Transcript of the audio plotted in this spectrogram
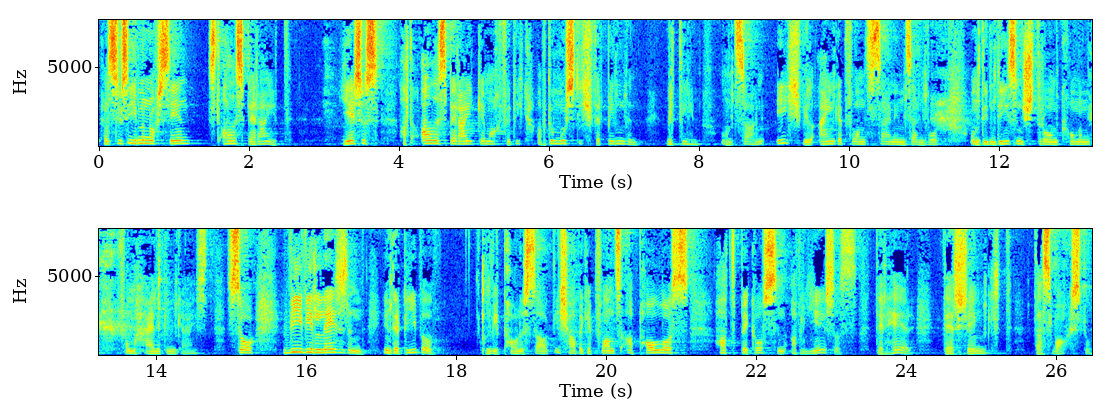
Kannst du sie immer noch sehen? Ist alles bereit. Jesus hat alles bereit gemacht für dich, aber du musst dich verbinden mit ihm und sagen, ich will eingepflanzt sein in sein Wort und in diesen Strom kommen vom Heiligen Geist. So wie wir lesen in der Bibel und wie Paulus sagt, ich habe gepflanzt, Apollos hat begossen, aber Jesus, der Herr, der schenkt das Wachstum.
